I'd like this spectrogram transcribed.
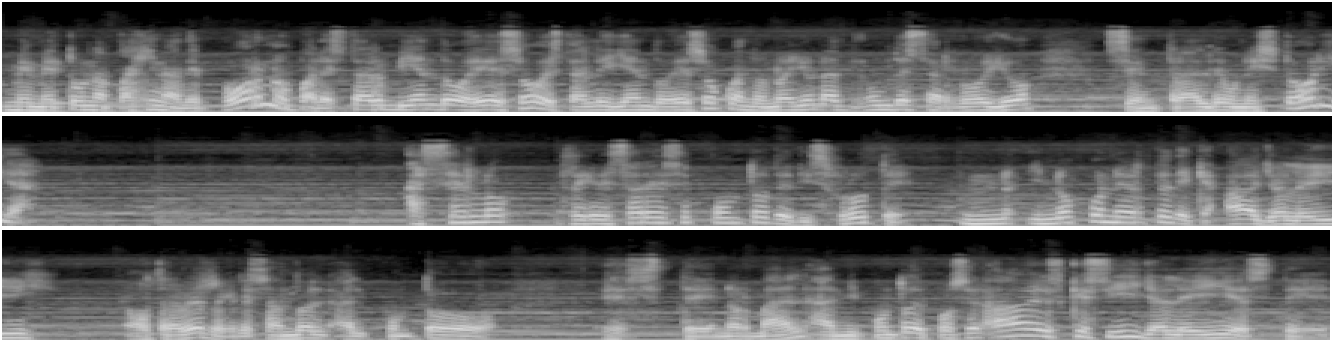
me meto una página de porno para estar viendo eso, estar leyendo eso, cuando no hay un desarrollo central de una historia. Hacerlo, regresar a ese punto de disfrute y no ponerte de que, ah, ya leí, otra vez regresando al punto este, normal, a mi punto de poser, ah, es que sí, ya leí este,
